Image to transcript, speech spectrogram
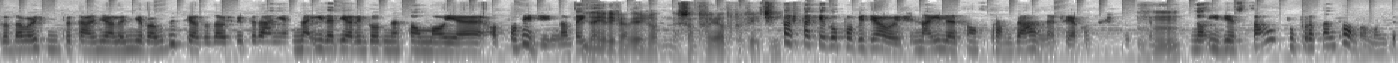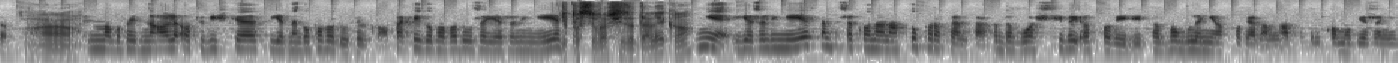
zadałeś mi pytanie, ale nie w audycji, a zadałeś mi pytanie, na ile wiarygodne są moje odpowiedzi. No, I na ile wiarygodne są twoje odpowiedzi? Odpowiedzi? Coś takiego powiedziałeś, na ile są sprawdzalne, czy jakoś coś. Mhm. No i wiesz co? Stuprocentowo, mój drogi. Wow. Mogę powiedzieć, no ale oczywiście z jednego powodu tylko. Z takiego powodu, że jeżeli nie jest Nie posuwasz się za daleko? Nie, jeżeli nie jestem przekonana w 100% do właściwej odpowiedzi, to w ogóle nie odpowiadam na to, tylko mówię, że nie.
